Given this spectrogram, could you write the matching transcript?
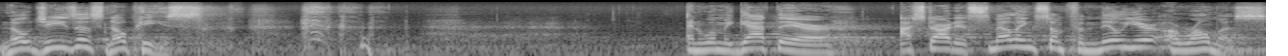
No Jesus, no peace. and when we got there, I started smelling some familiar aromas.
